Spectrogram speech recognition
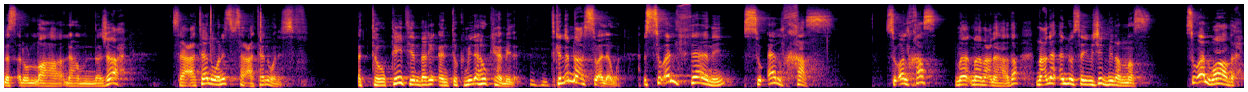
نسأل الله لهم النجاح. ساعتان ونصف ساعتان ونصف. التوقيت ينبغي أن تكمله كاملا. تكلمنا عن السؤال الأول. السؤال الثاني سؤال خاص. سؤال خاص ما, ما معنى هذا؟ معناه أنه سيجيب من النص. سؤال واضح.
